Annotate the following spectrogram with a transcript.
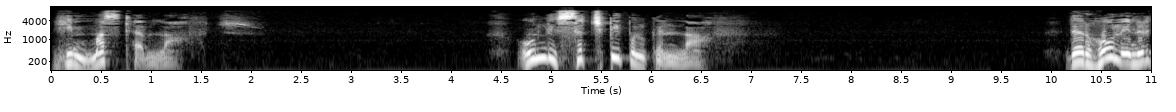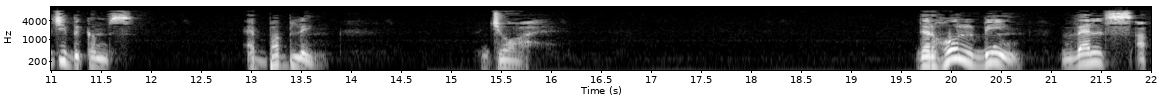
He must have laughed. Only such people can laugh. Their whole energy becomes a bubbling joy. Their whole being wells up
